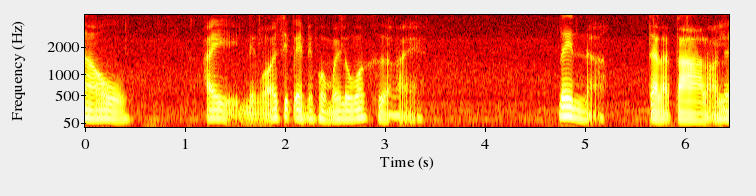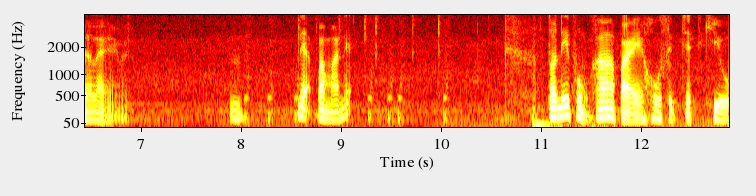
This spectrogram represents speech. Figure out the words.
เราไอหนึ่งร้อยสิบเอ็ดเนี่ยผมไม่รู้ว่าคืออะไร เล่นอะแต่ละตาหรอเรื่องอะไรเนี่ยประมาณเนี้ยตอนนี้ผมค่าไป67คิว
